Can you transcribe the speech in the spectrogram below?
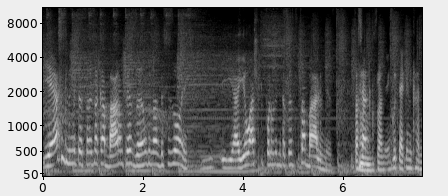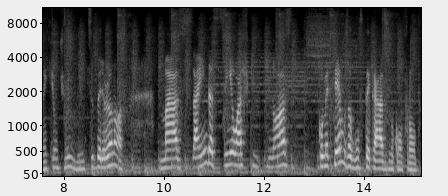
E essas limitações acabaram pesando nas decisões. E, e aí eu acho que foram limitações do trabalho mesmo. Tá certo uhum. que o Flamengo, tecnicamente, é um time muito superior ao nosso. Mas ainda assim, eu acho que nós cometemos alguns pecados no confronto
